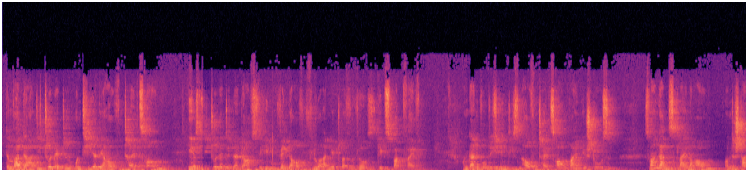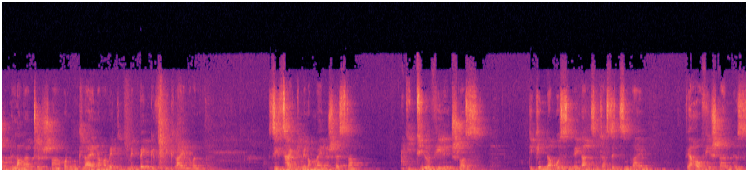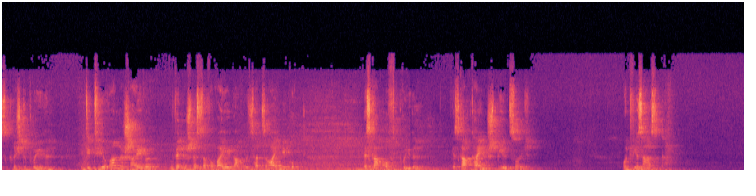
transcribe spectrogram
dann war da die Toilette und hier der Aufenthaltsraum. Hier ist die Toilette, da darfst du hin. Und wenn du auf dem Flur angetroffen wirst, gibt es Backpfeifen. Und dann wurde ich in diesen Aufenthaltsraum reingestoßen. Es war ein ganz kleiner Raum und es stand ein langer Tisch da und ein kleinerer mit, mit Bänke für die kleineren. Sie zeigte mir noch meine Schwester. Die Tür fiel ins Schloss. Die Kinder mussten den ganzen Tag sitzen bleiben. Wer aufgestanden ist, kriegte Prügel. In die Tür war eine Scheibe und wenn eine Schwester vorbeigegangen ist, hat sie reingeguckt. Es gab oft Prügel. Es gab kein Spielzeug und wir saßen da.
